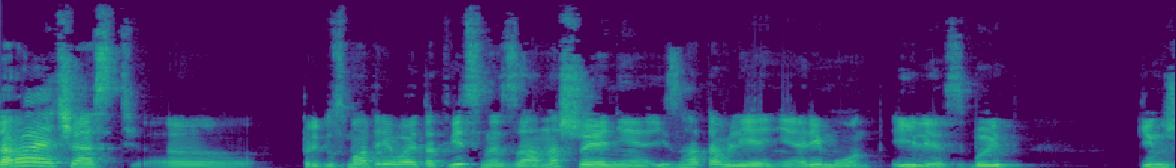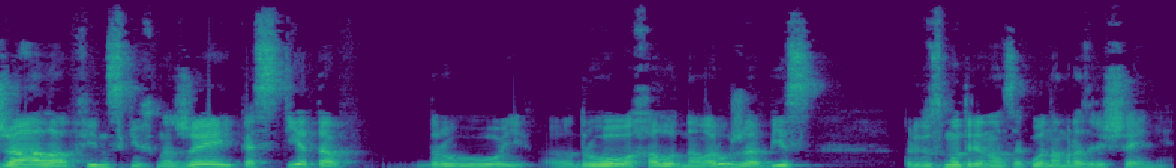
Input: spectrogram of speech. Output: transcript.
Вторая часть э, предусматривает ответственность за ношение, изготовление, ремонт или сбыт кинжалов, финских ножей, кастетов, другой, э, другого холодного оружия без предусмотренного законом разрешения.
